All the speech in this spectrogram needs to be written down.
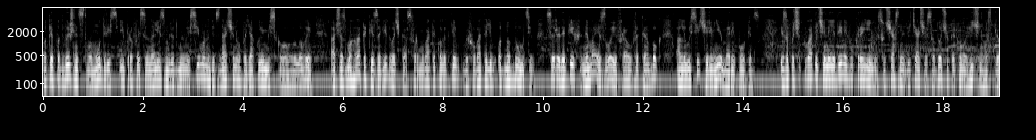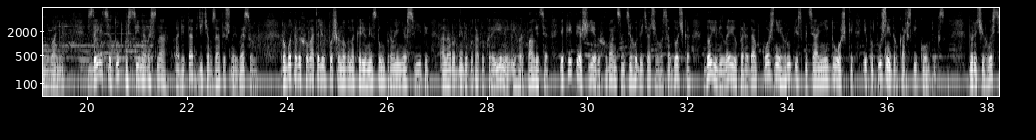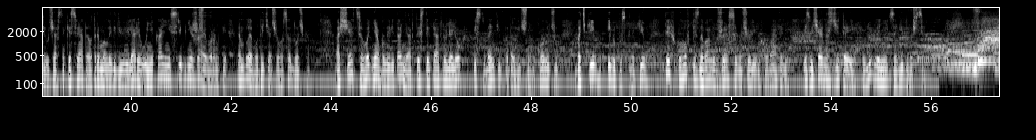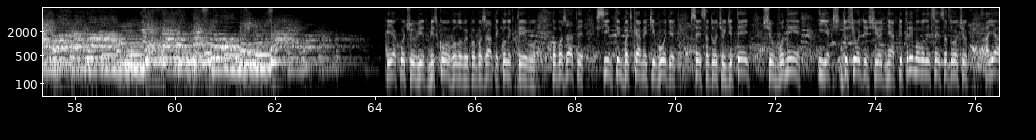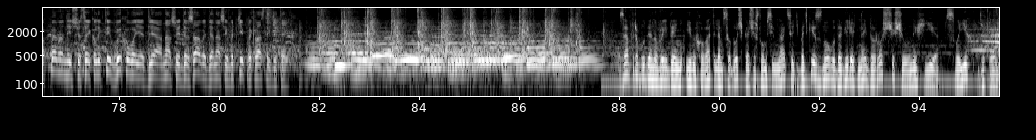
Оте подвижництво, мудрість і професіоналізм Людмили Сімон відзначено подякою міського голови, адже змогла таки завідувачка сформувати колектив вихователів-однодумців, серед яких немає злої фрау Фрекенбок, але усі чарівні Мері Попінс, і започаткувати чи не єдиний в Україні сучасний дитячий садочок екологічного спрямування. Здається, тут постійна весна, а відтак дітям затишно і весело. Робота вихователів пошанована керівництвом управління освіти, а народний депутат України Ігор Палиця, який теж є вихованцем цього дитячого садочка, до ювілею передав кожній групі спеціальні дошки і потужний друкарський комплекс. До речі, гості, учасники свята, отримали від ювілярів унікальні срібні жайворонки, емблему дитячого садочка. А ще цього дня були вітання артистів театру ляльок і студентів педагогічного коледжу, батьків і випускників, тих, кого впізнавали вже сивочолі вихователі, і, звичайно ж, дітей, улюбленій завідувачці. І я хочу від міського голови побажати колективу, побажати всім тим батькам, які водять в цей садочок дітей, щоб вони і як до сьогоднішнього дня підтримували цей садочок. А я впевнений, що цей колектив виховає для нашої держави, для наших батьків прекрасних дітей. Завтра буде новий день, і вихователям садочка числом 17 батьки знову довірять найдорожче, що у них є своїх дітей.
